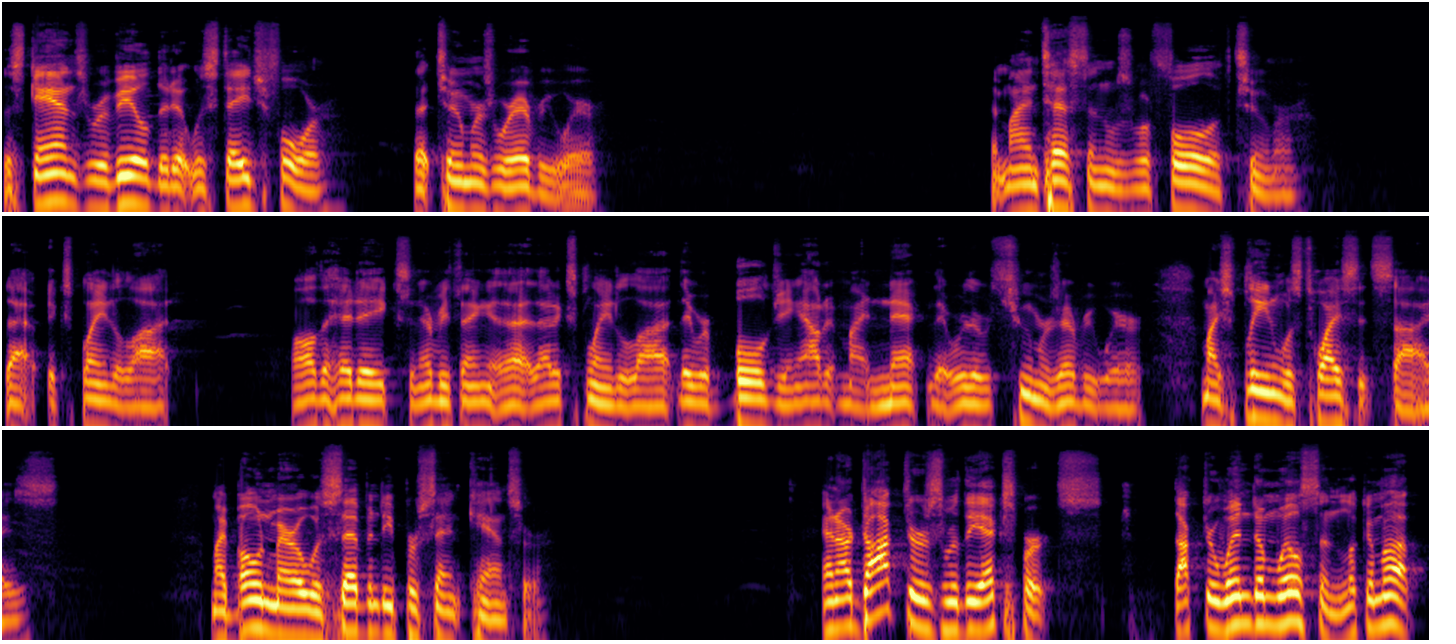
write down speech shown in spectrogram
the scans revealed that it was stage four, that tumors were everywhere, that my intestines were full of tumor. That explained a lot. All the headaches and everything, that, that explained a lot. They were bulging out at my neck. There were, there were tumors everywhere. My spleen was twice its size. My bone marrow was 70% cancer. And our doctors were the experts. Dr. Wyndham Wilson, look him up.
